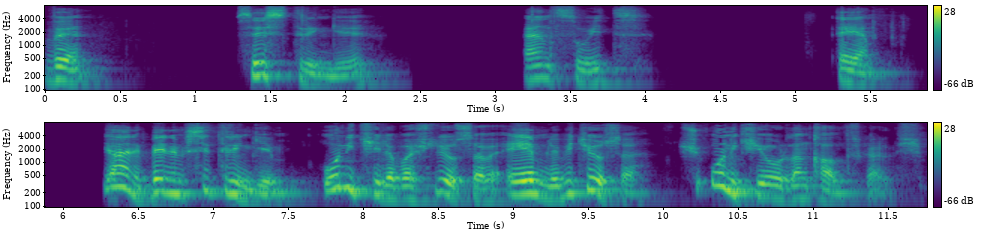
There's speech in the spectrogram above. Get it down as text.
ve C string'i end suite AM. Yani benim string'im 12 ile başlıyorsa ve AM ile bitiyorsa şu 12'yi oradan kaldır kardeşim.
